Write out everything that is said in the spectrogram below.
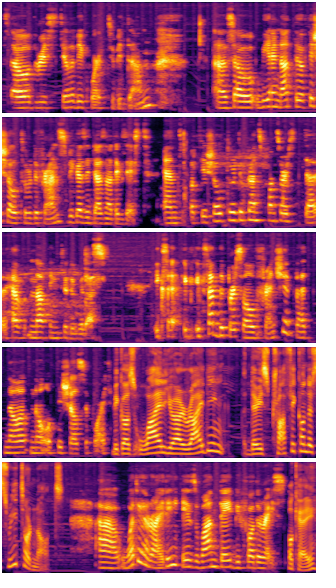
So there is still a big work to be done. Uh, so we are not the official Tour de France because it does not exist, and official Tour de France sponsors that have nothing to do with us, except except the personal friendship, but no no official support. Because while you are riding, there is traffic on the street or not? Uh, what we are riding is one day before the race. Okay.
